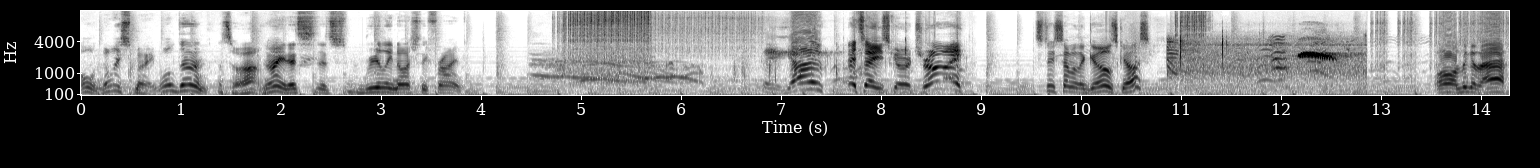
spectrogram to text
Oh, nice, mate. Well done. That's all right. No, that's that's really nicely framed. There you go. That's how you score a try. Let's do some of the girls, guys. Oh, look at that.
